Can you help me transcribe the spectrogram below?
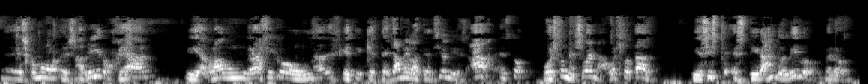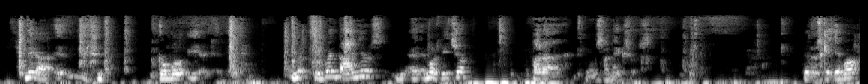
eh, es como es abrir, ojear y habrá un gráfico o una que te, que te llame la atención y dices, ah, esto, o esto me suena, o esto tal. Y es est- estirando el hilo, pero mira, eh, como y, eh, no, 50 años eh, hemos dicho para los anexos. Pero es que llevo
